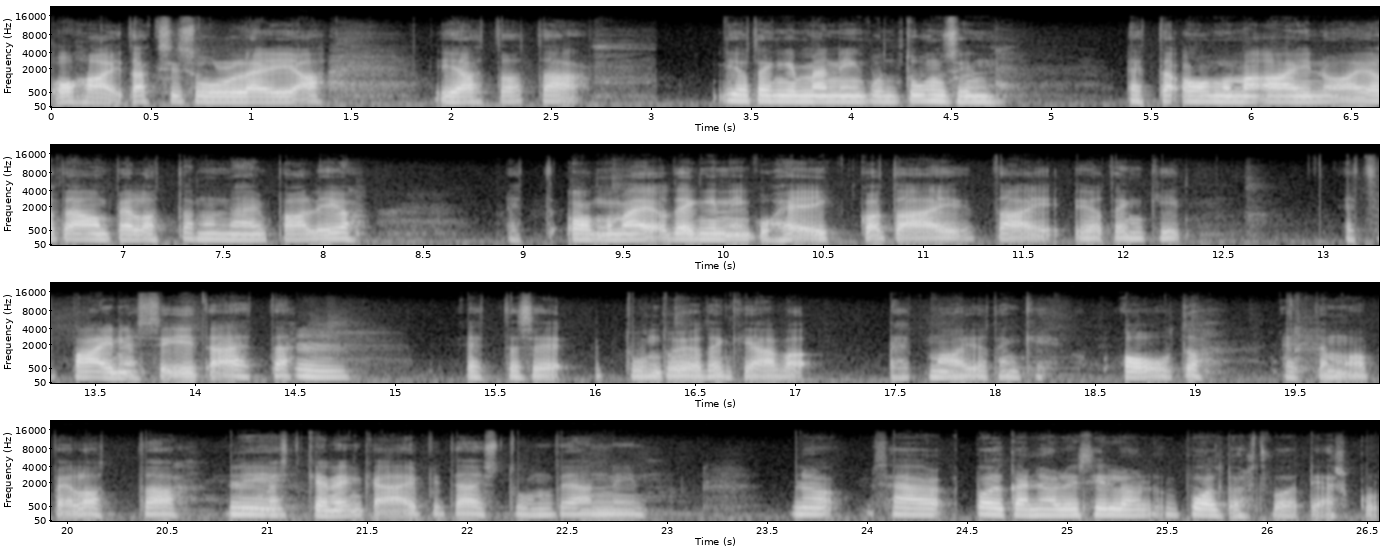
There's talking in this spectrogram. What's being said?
on haitaksi sulle. Ja, ja tota, jotenkin mä niin kuin tunsin, että onko mä ainoa, jota on pelottanut näin paljon. Että onko mä jotenkin niin kuin heikko tai, tai jotenkin, että se paine siitä, että, mm. että se tuntuu jotenkin aivan, että mä oon jotenkin outo, että mua pelottaa. Niin. Mielestäni kenenkään ei pitäisi tuntea niin. No sä, poikani oli silloin puolitoistavuotias, kun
